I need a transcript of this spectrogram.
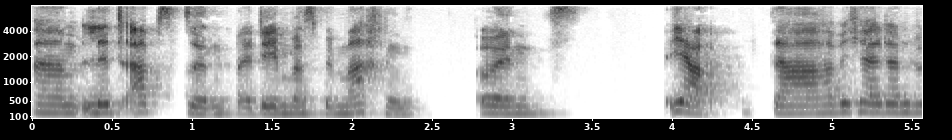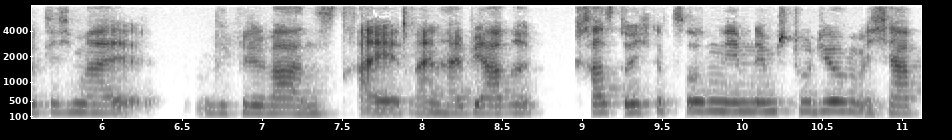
ähm, lit up sind bei dem, was wir machen. Und ja, da habe ich halt dann wirklich mal, wie viel waren es, drei, dreieinhalb Jahre krass durchgezogen neben dem Studium. Ich habe,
